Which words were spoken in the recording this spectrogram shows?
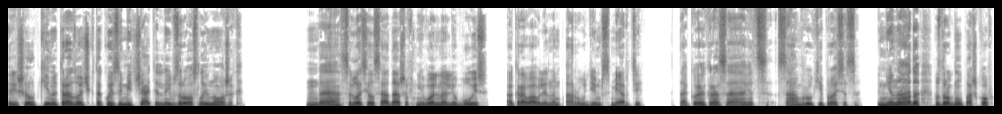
Решил кинуть разочек такой замечательный взрослый ножик. — Да, — согласился Адашев, невольно любуясь окровавленным орудием смерти. — Такой красавец, сам в руки просится. — Не надо, — вздрогнул Пашков.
